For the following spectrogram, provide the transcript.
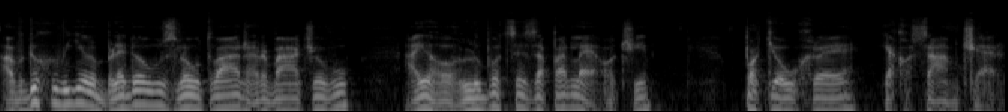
a v duchu viděl bledou zlou tvář Hrbáčovu a jeho hluboce zapadlé oči, poťouchlé jako sám čer.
